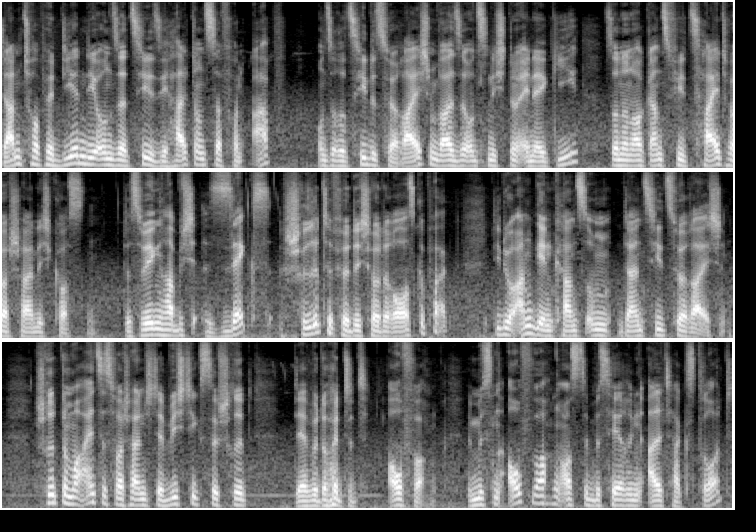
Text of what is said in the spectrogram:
dann torpedieren die unser Ziel. Sie halten uns davon ab, unsere Ziele zu erreichen, weil sie uns nicht nur Energie, sondern auch ganz viel Zeit wahrscheinlich kosten. Deswegen habe ich sechs Schritte für dich heute rausgepackt, die du angehen kannst, um dein Ziel zu erreichen. Schritt Nummer eins ist wahrscheinlich der wichtigste Schritt, der bedeutet Aufwachen. Wir müssen aufwachen aus dem bisherigen Alltagstrott,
